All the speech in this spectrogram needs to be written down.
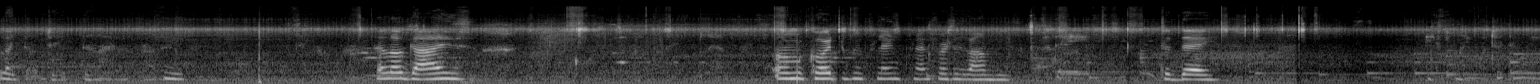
like that, Jake, the brother. Hello guys. Um, I'm going to be playing Plants vs Zombies today. Today. Explain what you're doing.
